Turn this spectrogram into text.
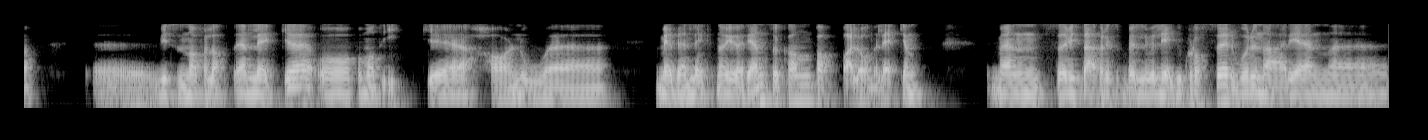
eh, hvis hun har forlatt en leke og på en måte ikke har noe med den leken å gjøre igjen, så kan pappa låne leken. Mens hvis det er f.eks. legoklosser, hvor hun er i en, eh,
